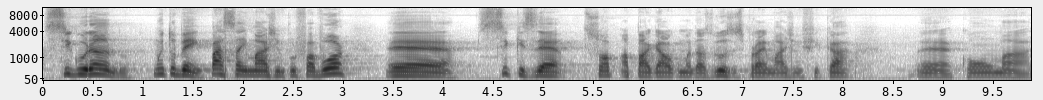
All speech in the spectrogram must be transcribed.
segurando. Muito bem, passa a imagem, por favor. É, se quiser só apagar alguma das luzes para a imagem ficar é, com uma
